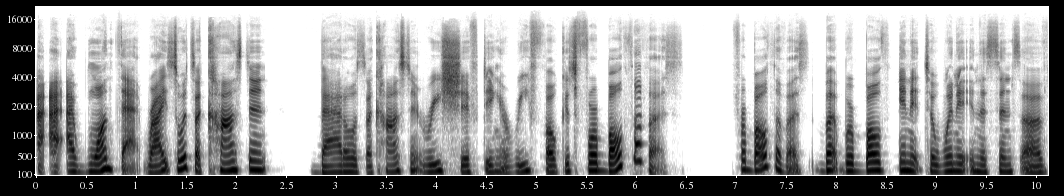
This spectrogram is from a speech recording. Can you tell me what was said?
I, I want that, right? So it's a constant battle, it's a constant reshifting, a refocus for both of us for both of us, but we're both in it to win it in the sense of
